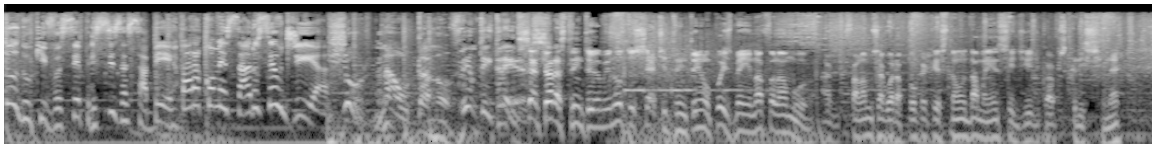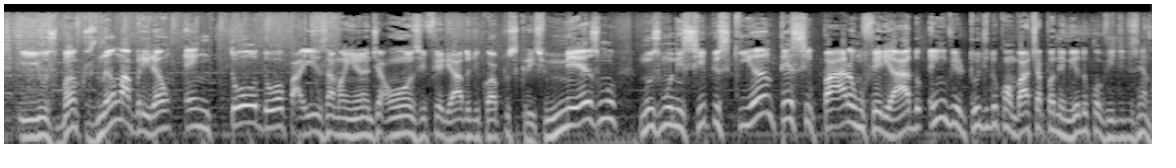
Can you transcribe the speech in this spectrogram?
Tudo o que você precisa saber para começar o seu dia. Jornal da 93. 7 horas 31 minutos, 7 e 31 Pois bem, nós falamos, falamos agora há pouco a questão da manhã cedida de Corpus Christi, né? E os bancos não abrirão em todo o país amanhã, dia 11, feriado de Corpus Christi, mesmo nos municípios que anteciparam o feriado em virtude do combate à pandemia do Covid-19.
